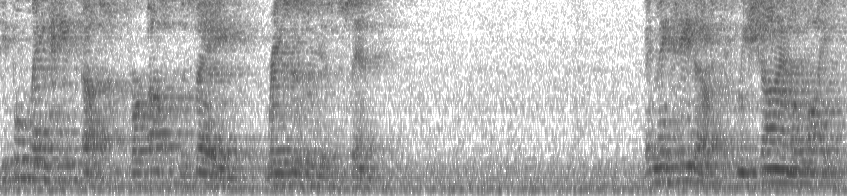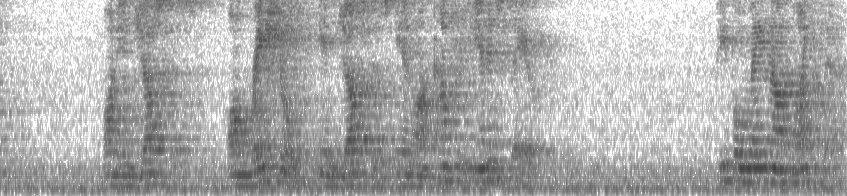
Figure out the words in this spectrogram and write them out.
People may hate us for us to say racism is a sin. They may hate us if we shine a light on injustice, on racial injustice in our country, and it's there. People may not like that.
